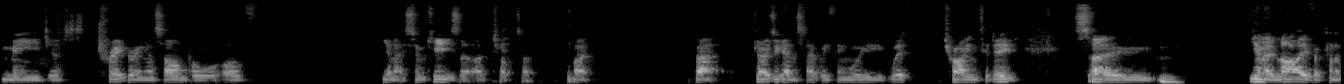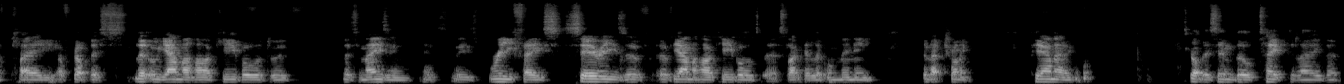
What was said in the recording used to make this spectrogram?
me just triggering a sample of you know some keys that I'd chopped up. Like that goes against everything we we're trying to do. So mm. You know live I kind of play I've got this little Yamaha keyboard with it's amazing it's these reface series of, of Yamaha keyboards. It's like a little mini electronic piano. It's got this inbuilt tape delay that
